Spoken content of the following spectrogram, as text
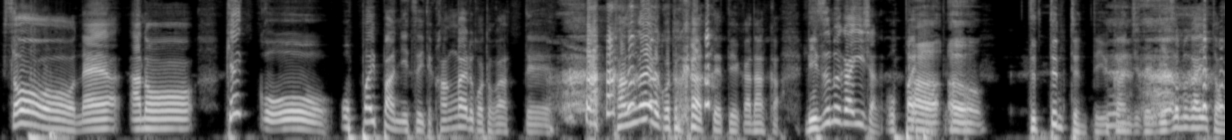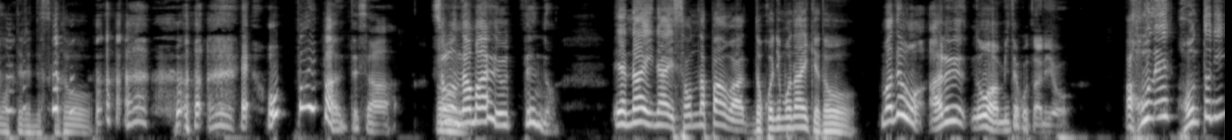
そうね。あのー結構、おっぱいパンについて考えることがあって、考えることがあってっていうかなんか、リズムがいいじゃない？おっぱいパンって。あうん。ドゥットゥントゥンっていう感じで リズムがいいと思ってるんですけど、え、おっぱいパンってさ、その名前で売ってんの、いや、ないない、そんなパンはどこにもないけど、まあ、でも、あるのは見たことあるよ。あ、ほん、え本当に？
